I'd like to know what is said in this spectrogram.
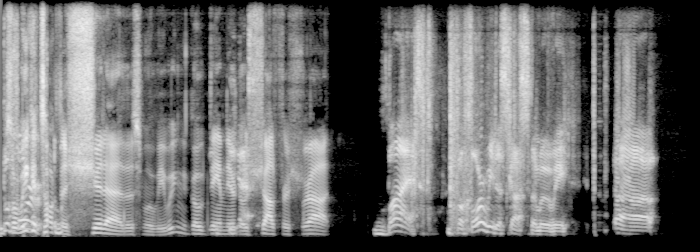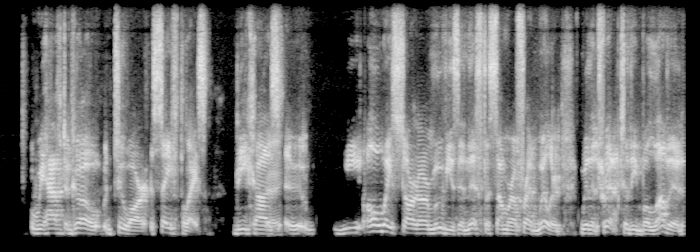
before, so we could talk the shit out of this movie. We can go damn near go shot for shot. But before we discuss the movie, uh, we have to go to our safe place because uh, we always start our movies in this, the summer of Fred Willard, with a trip to the beloved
